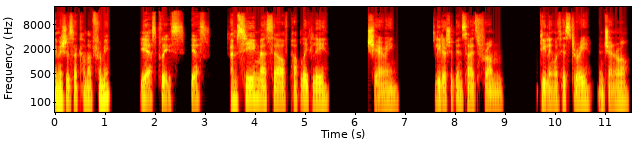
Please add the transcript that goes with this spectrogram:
images that come up for me? Yes, please. Yes. I'm seeing myself publicly sharing leadership insights from dealing with history in general.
